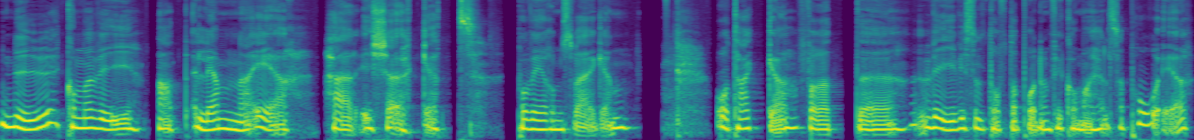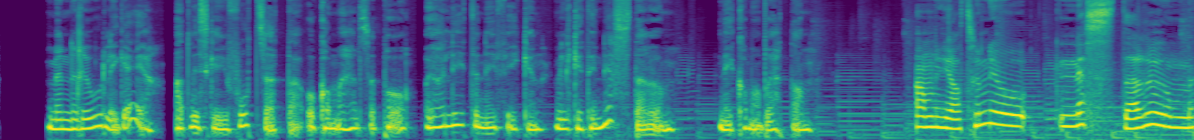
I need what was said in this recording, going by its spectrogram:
Nu kommer vi att lämna er här i köket på Verumsvägen och tacka för att eh, vi i Visseltoftapodden fick komma och hälsa på er. Men det roliga är att vi ska ju fortsätta och komma och hälsa på. Och jag är lite nyfiken, vilket är nästa rum ni kommer att berätta om? jag tror nog nästa rum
